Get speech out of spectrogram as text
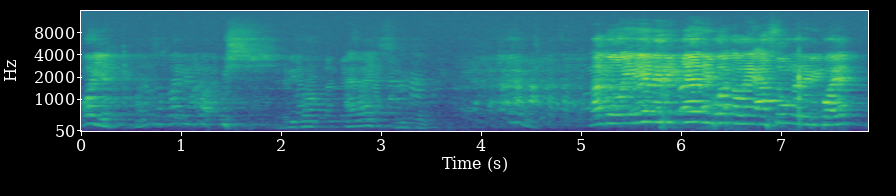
oh iya ada satu lagi lupa wish Reverb Highlights gitu. lagu ini liriknya dibuat oleh Asung dari Quiet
